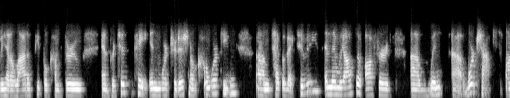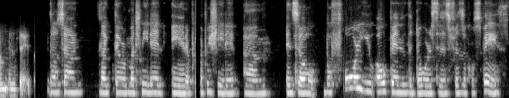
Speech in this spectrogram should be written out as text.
We had a lot of people come through and participate in more traditional co-working um, type of activities. And then we also offered uh, when, uh, workshops on Wednesdays. Those sound like they were much needed and appreciated. Um, and so before you open the doors to this physical space,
